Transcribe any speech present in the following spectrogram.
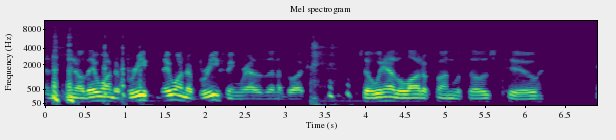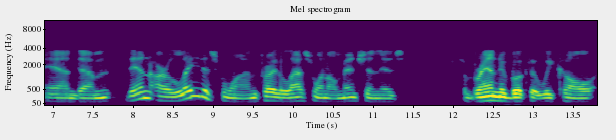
and you know they want a brief they want a briefing rather than a book. So we had a lot of fun with those two. And um, then our latest one, probably the last one I'll mention, is a brand new book that we call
